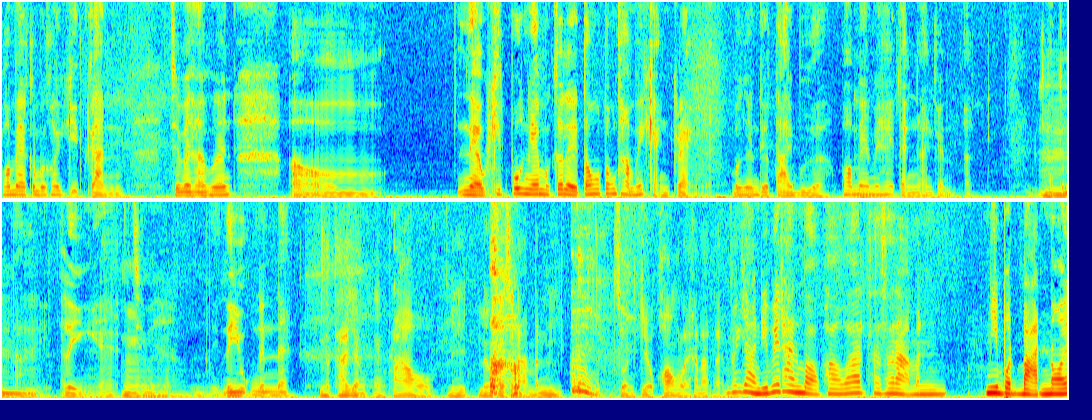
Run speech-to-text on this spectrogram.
พ่อแม่ก็ไม่ค่อยกีดกัน ใช่ไหมคะเพราะฉะนั้นเอิ่มแนวคิดพวกเนี้ยมันก็เลยต้องต้องทำให้แข็งแกร่งอะไม่งั้นเดี๋ยวตายเบื่อ พ่อแม่ไม่ให้แต่งงานกันอะฆ่าตัวตายอะไรอย่างเงี้ยใช่ไหมฮะในในยุคนั้นนะแล้วถ้าอย่างของพราวนี่เรื่องศาสนามันมีส่วนเกี่ยวข้องอะไรขนาดไหนไหมอย่างที่พี่ธันบอกเพราะว่าศาสนามันมีบทบาทน้อย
